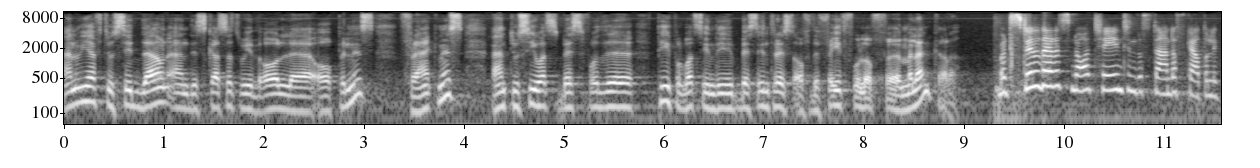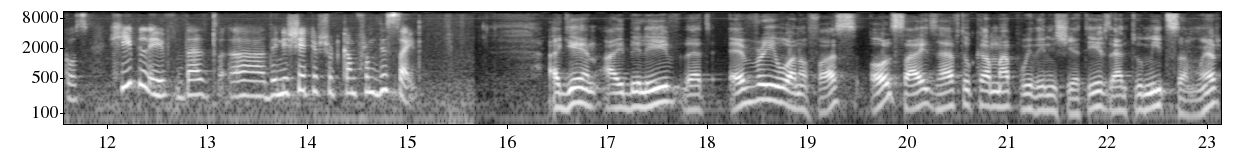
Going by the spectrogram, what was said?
and we have to sit down and discuss it with all uh, openness, frankness, and to see what's best for the people, what's in the best interest of the faithful of uh, Malankara. But still, there is no change in the stand of Catholicos. He believed that uh, the initiative should come from this side. Again, I believe that every one of us, all sides, have to come up with initiatives and to meet somewhere.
